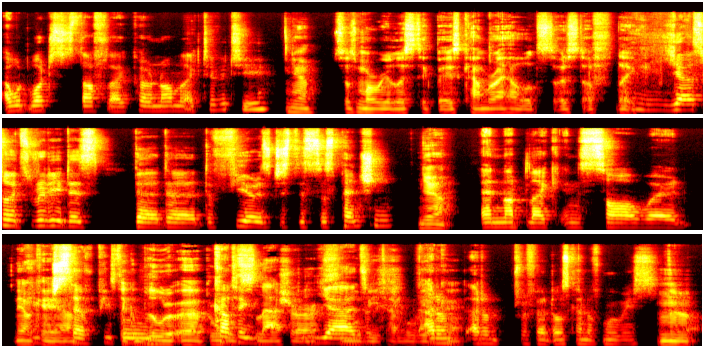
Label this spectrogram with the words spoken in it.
I would watch stuff like Paranormal Activity. yeah. So it's more realistic based, camera held sort of stuff. Like Yeah, so it's really this the the the fear is just this suspension yeah, and not like in Saw where yeah. Okay, just yeah. have It's like a people. blue, uh, brutal cutting- slasher Yeah, it's a- movie type movie. I don't okay. I don't prefer those kind of movies. No.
